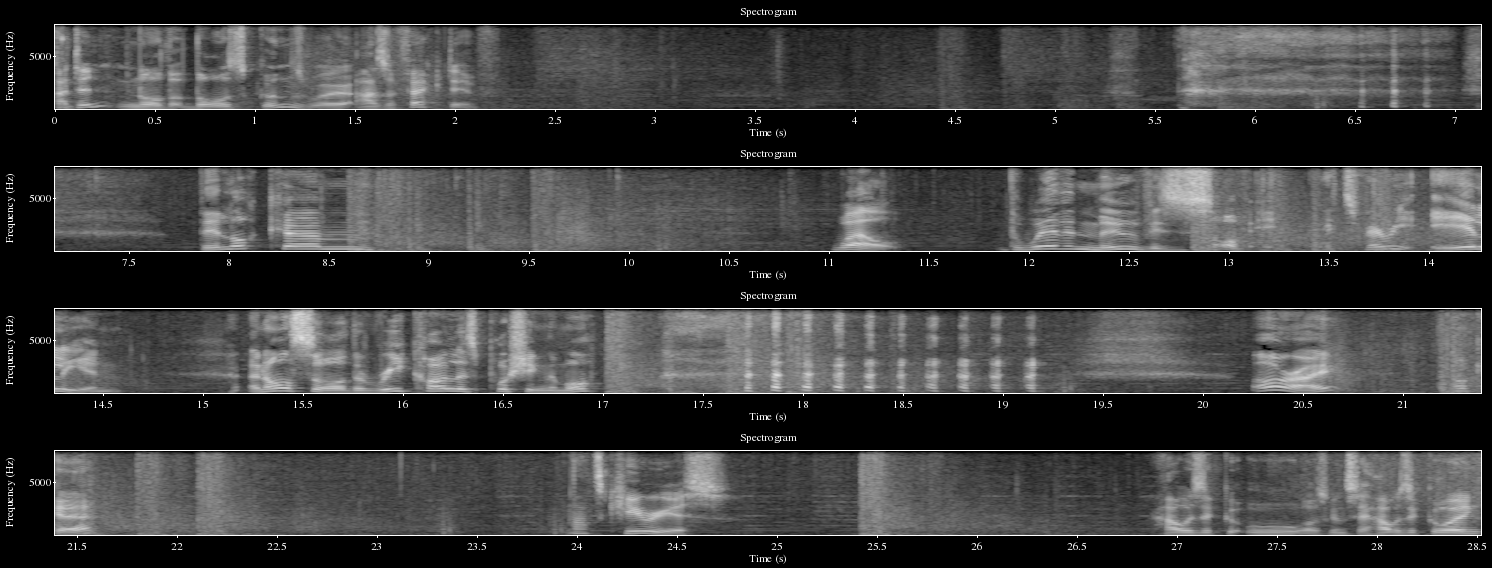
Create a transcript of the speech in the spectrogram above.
I didn't know that those guns were as effective. They look, um... Well, the way they move is sort of... It's very alien. And also, the recoil is pushing them up. Alright. Okay. That's curious. How is it go- Ooh, I was going to say, how is it going?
